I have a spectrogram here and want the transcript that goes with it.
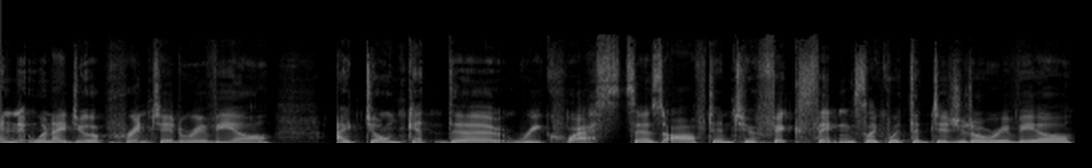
when when I do a printed reveal, I don't get the requests as often to fix things. Like with the digital reveal,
